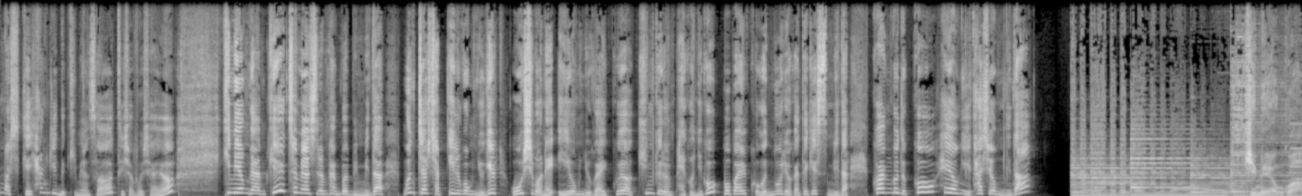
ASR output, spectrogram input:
맛있게 향기 느끼면서 드셔보셔요. 김혜영과 함께 참여하시는 방법입니다. 문자샵 1061 50원의 이용료가 있고요. 킹글은 100원이고 모바일 콩은 무료가 되겠습니다. 광고 듣고 혜영이 다시 옵니다. 김혜영과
